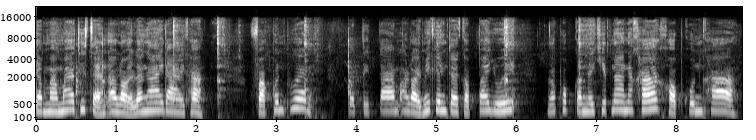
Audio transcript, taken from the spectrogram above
ยำมาม่าที่แสนอร่อยและง่ายดายค่ะ ฝากเพื่อนๆ กดติดตามอร่อยไม่เกรงใจกับป้ายุ้ย แล้วพบกันในคลิปหน้านะคะ ขอบคุณค่ะ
